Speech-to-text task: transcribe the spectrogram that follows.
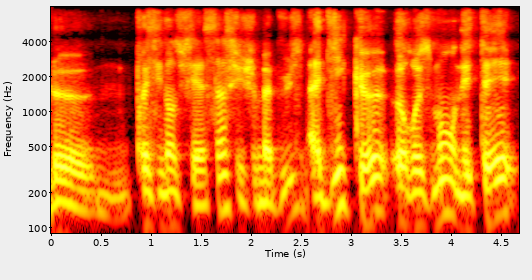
le président du CSA, si je m'abuse, a dit que heureusement on était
